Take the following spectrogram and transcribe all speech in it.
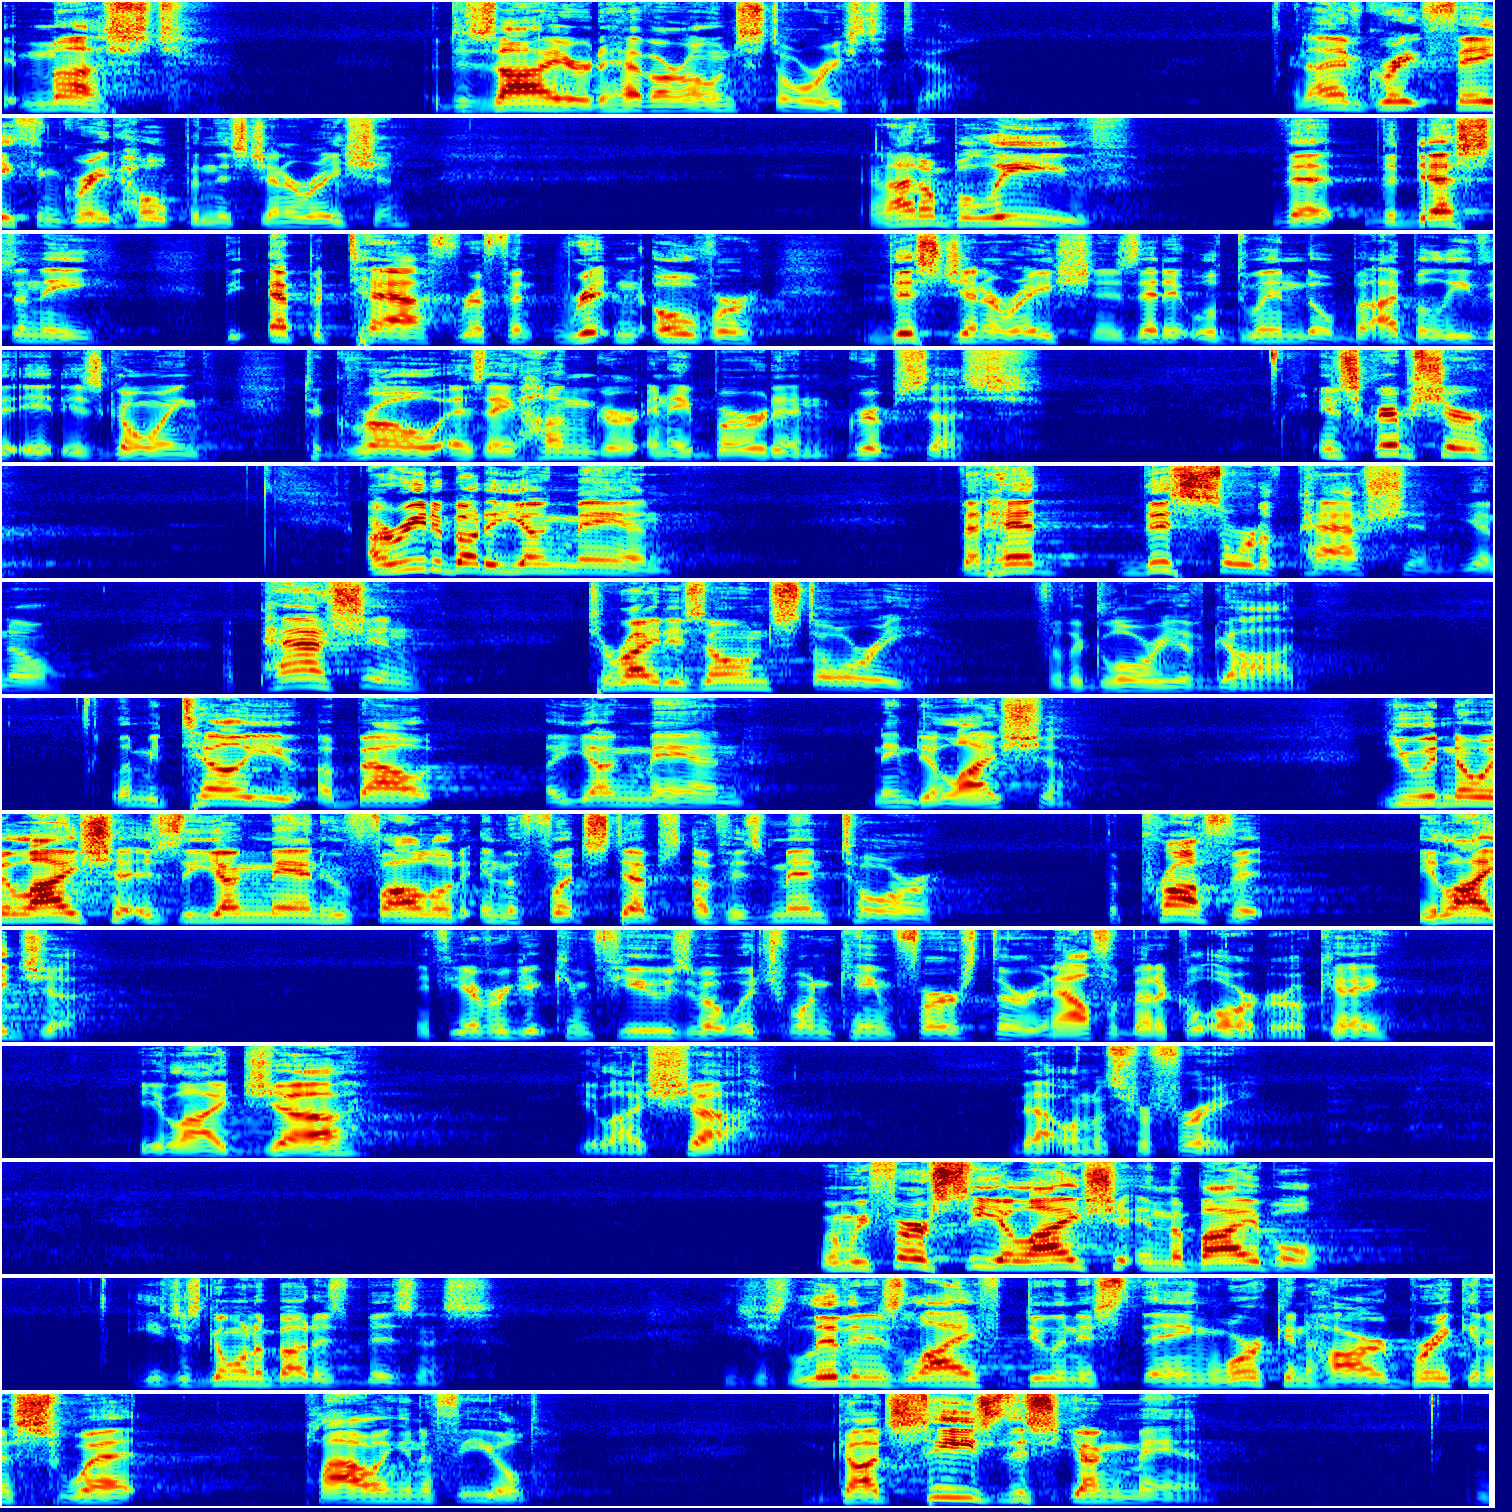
It must. A desire to have our own stories to tell. And I have great faith and great hope in this generation. And I don't believe that the destiny, the epitaph written over this generation is that it will dwindle, but I believe that it is going to grow as a hunger and a burden grips us. In Scripture, I read about a young man that had this sort of passion, you know, a passion to write his own story for the glory of God. Let me tell you about a young man named Elisha. You would know Elisha as the young man who followed in the footsteps of his mentor, the prophet Elijah. If you ever get confused about which one came first, they're in alphabetical order, okay? Elijah, Elisha. That one was for free. When we first see Elisha in the Bible, he's just going about his business. He's just living his life, doing his thing, working hard, breaking a sweat, plowing in a field. God sees this young man.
